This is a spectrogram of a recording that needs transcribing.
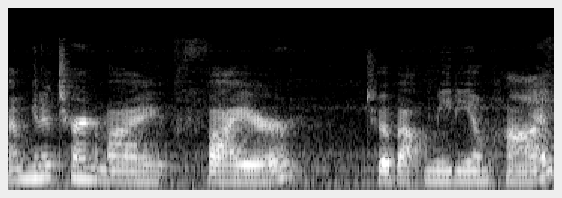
I'm gonna turn my fire to about medium high.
